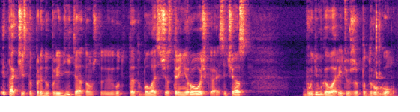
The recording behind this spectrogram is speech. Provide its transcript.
И так чисто предупредить о том, что вот это была сейчас тренировочка, а сейчас будем говорить уже по-другому.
